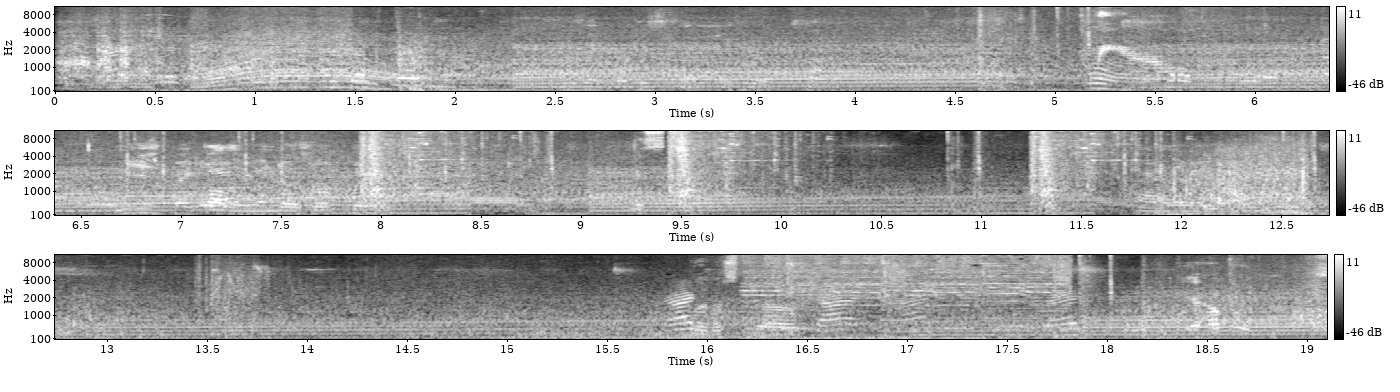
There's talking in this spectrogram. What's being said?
I was like, what pause real quick? This Alright, there we go. Not Let us know. that, not Yeah, how about this?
